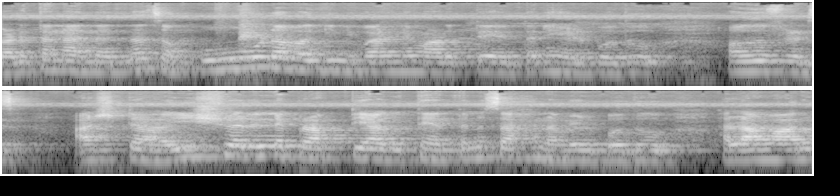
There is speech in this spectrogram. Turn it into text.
ಬಡತನ ಅನ್ನೋದನ್ನ ಸಂಪೂರ್ಣವಾಗಿ ನಿವಾರಣೆ ಮಾಡುತ್ತೆ ಅಂತಲೇ ಹೇಳ್ಬೋದು. ಹೌದು ಫ್ರೆಂಡ್ಸ್ ಅಷ್ಟ ಐಶ್ವರ್ಯನೇ ಪ್ರಾಪ್ತಿಯಾಗುತ್ತೆ ಅಂತಲೂ ಸಹ ನಾವು ಹೇಳ್ಬೋದು. ಹಲವಾರು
